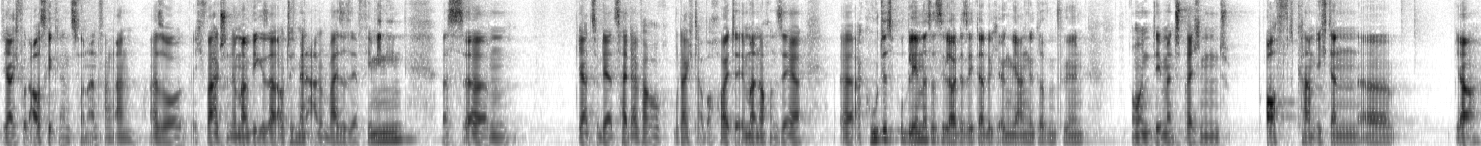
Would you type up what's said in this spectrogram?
ja, ich wurde ausgegrenzt von Anfang an. Also ich war halt schon immer, wie gesagt, auch durch meine Art und Weise sehr feminin, was ähm, ja zu der Zeit einfach auch, oder ich glaube auch heute immer noch ein sehr äh, akutes Problem ist, dass die Leute sich dadurch irgendwie angegriffen fühlen. Und dementsprechend oft kam ich dann äh, ja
